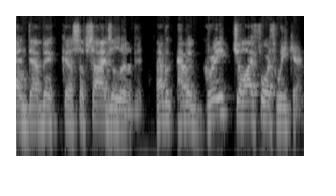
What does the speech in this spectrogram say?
pandemic uh, subsides a little bit. Have a, have a great July 4th weekend.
